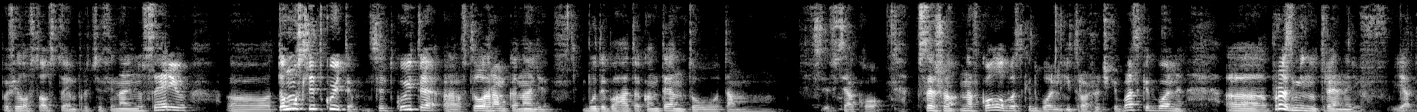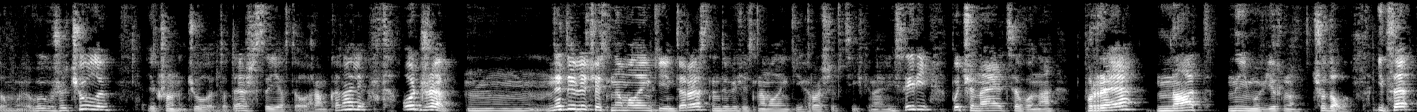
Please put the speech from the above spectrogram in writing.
пофілософствуємо про цю фінальну серію. Тому слідкуйте. Слідкуйте Е, в телеграм-каналі. Буде багато контенту, там всякого, все, що навколо баскетбольне і трошечки баскетбольне. Е, Про зміну тренерів, я думаю, ви вже чули. Якщо не чули, то теж все є в телеграм-каналі. Отже, не дивлячись на маленький інтерес, не дивлячись на маленькі гроші в цій фінальній серії, починається вона пре над неймовірно чудово. І це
